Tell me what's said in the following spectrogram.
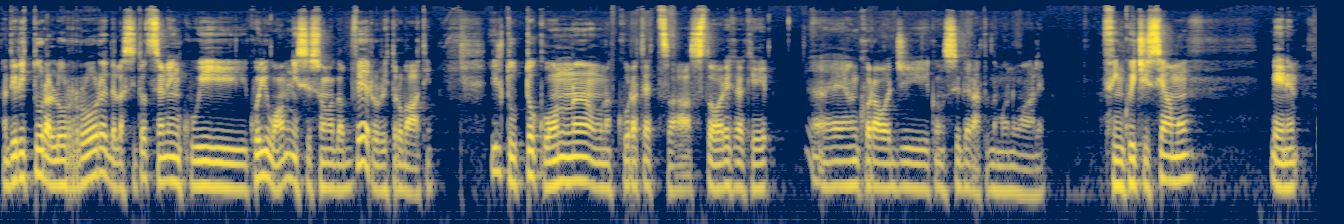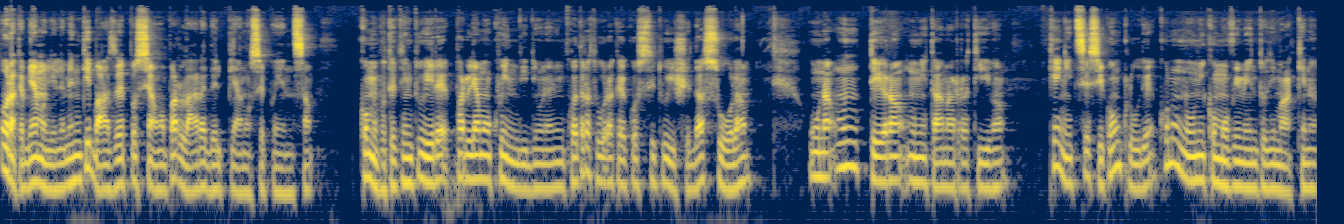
addirittura l'orrore della situazione in cui quegli uomini si sono davvero ritrovati. Il tutto con un'accuratezza storica che è ancora oggi considerata da manuale. Fin qui ci siamo? Bene, ora che abbiamo gli elementi base possiamo parlare del piano sequenza. Come potete intuire, parliamo quindi di un'inquadratura che costituisce da sola una intera unità narrativa, che inizia e si conclude con un unico movimento di macchina,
